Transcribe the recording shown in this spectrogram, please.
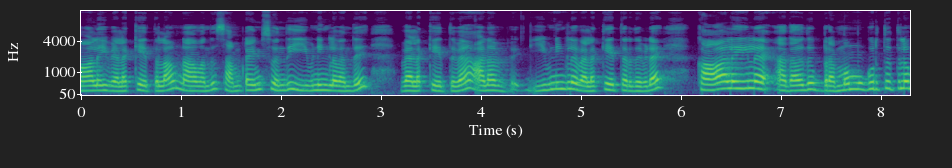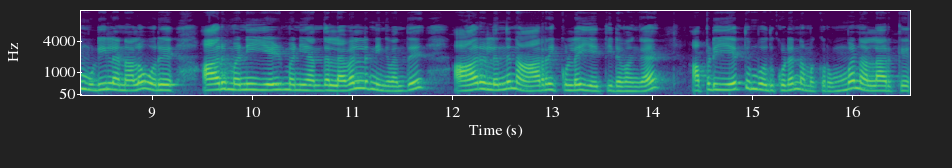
மாலை விளக்கேற்றலாம் நான் வந்து சம்டைம்ஸ் வந்து ஈவினிங்கில் வந்து விளக்கேற்றுவேன் ஆனால் ஈவினிங்கில் விளக்கேற்றுறதை விட காலையில் அதாவது பிரம்ம முகூர்த்தத்தில் முடியலனாலும் ஒரு ஆறு மணி ஏழு மணி அந்த லெவலில் நீங்கள் வந்து ஆறுலேருந்து நான் ஆறரைக்குள்ளே ஏற்றிடுவேங்க அப்படி ஏற்றும்போது கூட நமக்கு ரொம்ப நல்லாயிருக்கு.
